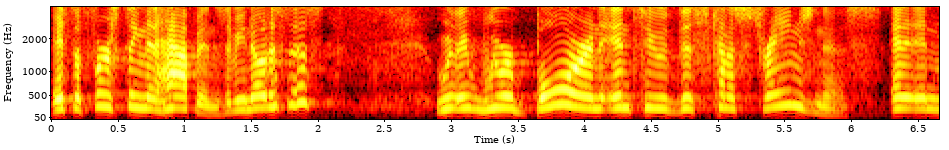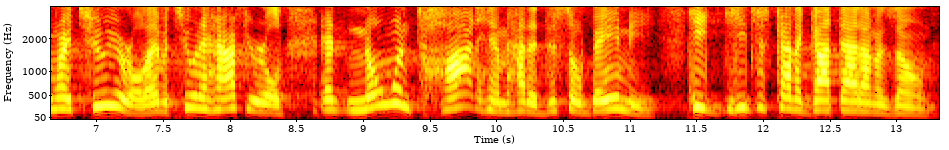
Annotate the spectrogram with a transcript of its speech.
It's the first thing that happens. Have you noticed this? we were born into this kind of strangeness. And, and my two year old, I have a two and a half year old, and no one taught him how to disobey me. He, he just kind of got that on his own.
